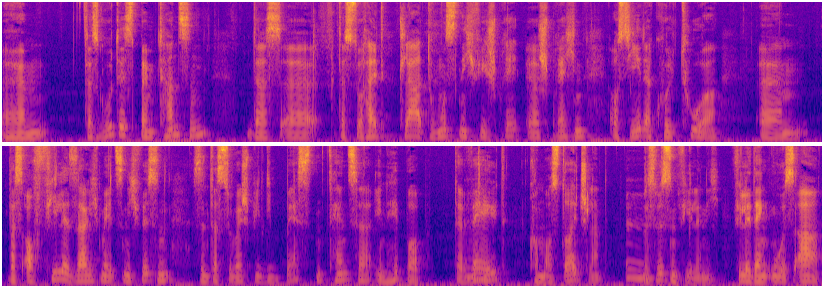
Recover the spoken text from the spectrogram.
Ähm, das Gute ist beim Tanzen, dass, äh, dass du halt, klar, du musst nicht viel spre äh, sprechen, aus jeder Kultur. Ähm, was auch viele, sage ich mal jetzt nicht wissen, sind, dass zum Beispiel die besten Tänzer in Hip-Hop der mhm. Welt kommen aus Deutschland. Mhm. Das wissen viele nicht. Viele denken USA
